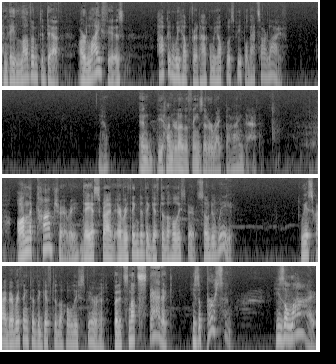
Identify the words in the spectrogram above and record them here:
and they love him to death. Our life is how can we help Fred? How can we help those people? That's our life. You know? And the hundred other things that are right behind that. On the contrary, they ascribe everything to the gift of the Holy Spirit. So do we. We ascribe everything to the gift of the Holy Spirit, but it's not static. He's a person. He's alive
